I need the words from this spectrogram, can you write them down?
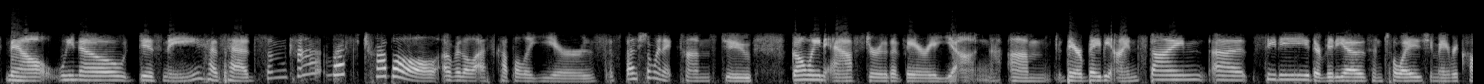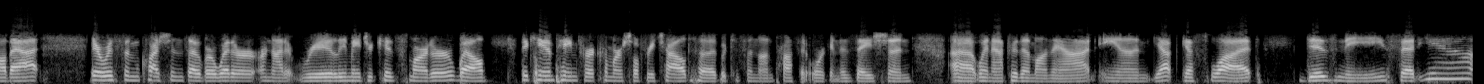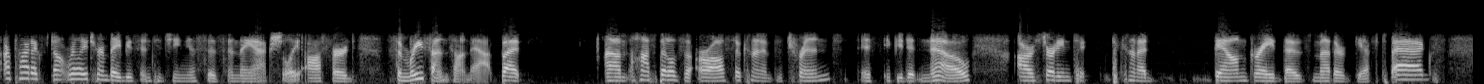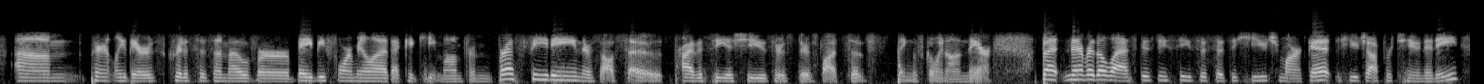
Now we know Disney has had some kind of rough trouble over the last couple of years, especially when it comes to going after the very young. Um, their Baby Einstein uh, CD, their videos and toys, you may recall that there was some questions over whether or not it really made your kids smarter. Well, the Campaign for a Commercial Free Childhood, which is a nonprofit organization, uh, went after them on that. And yep, guess what? Disney said, yeah, our products don't really turn babies into geniuses, and they actually offered some refunds on that. But um, hospitals are also kind of the trend, if, if you didn't know, are starting to, to kind of downgrade those mother gift bags. Um, apparently, there's criticism over baby formula that could keep mom from breastfeeding. There's also privacy issues. There's there's lots of things going on there. But nevertheless, Disney sees this as a huge market, huge opportunity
